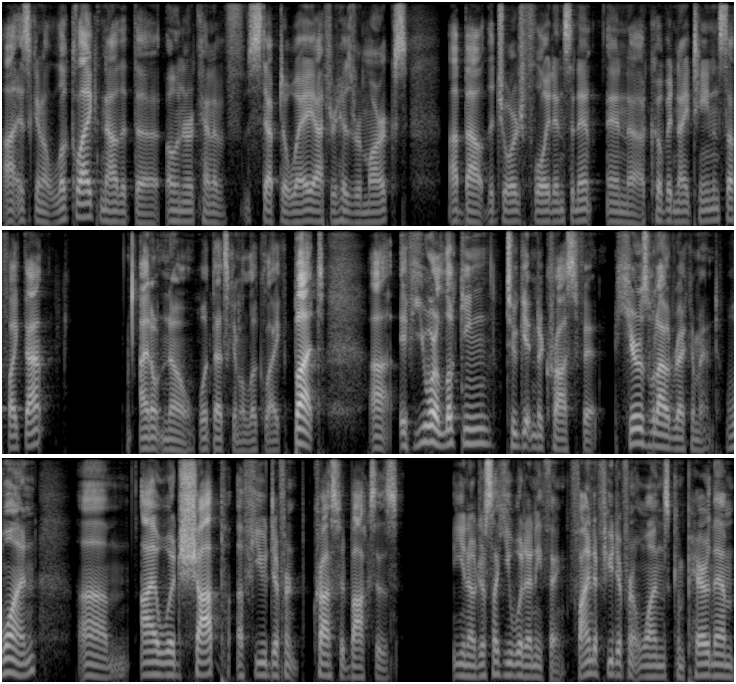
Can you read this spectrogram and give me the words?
uh, is going to look like now that the owner kind of stepped away after his remarks about the George Floyd incident and uh, COVID 19 and stuff like that. I don't know what that's going to look like. But uh, if you are looking to get into CrossFit, here's what I would recommend. One, um, I would shop a few different CrossFit boxes, you know, just like you would anything. Find a few different ones, compare them,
